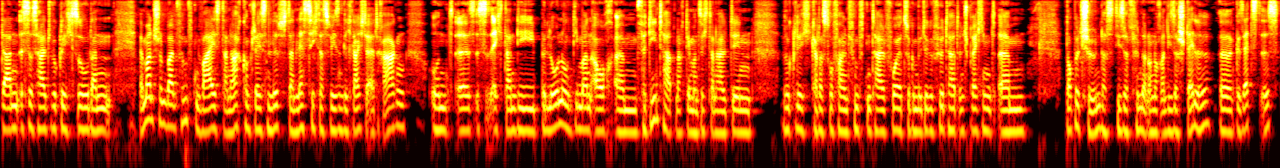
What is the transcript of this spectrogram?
dann ist es halt wirklich so, dann, wenn man schon beim fünften weiß, danach kommt Jason Lives, dann lässt sich das wesentlich leichter ertragen und äh, es ist echt dann die Belohnung, die man auch ähm, verdient hat, nachdem man sich dann halt den wirklich katastrophalen fünften Teil vorher zu Gemüte geführt hat, entsprechend ähm, doppelt schön, dass dieser Film dann auch noch an dieser Stelle äh, gesetzt ist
